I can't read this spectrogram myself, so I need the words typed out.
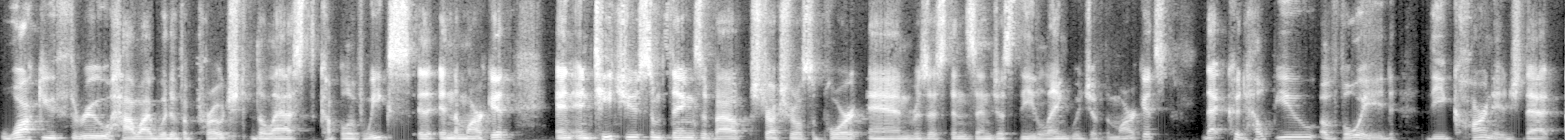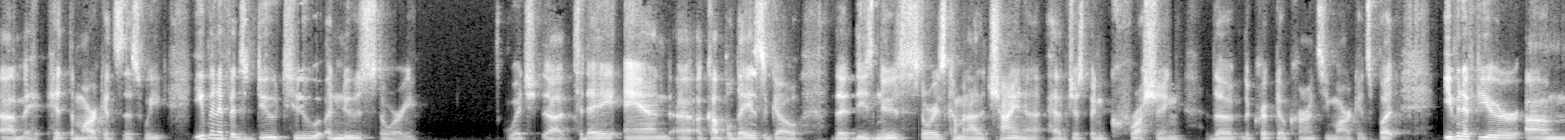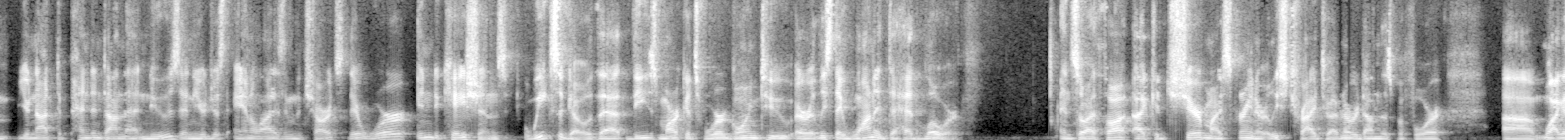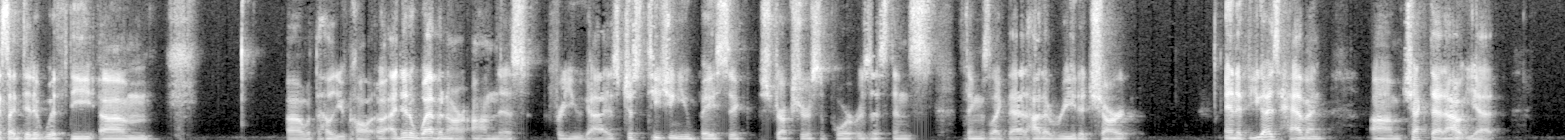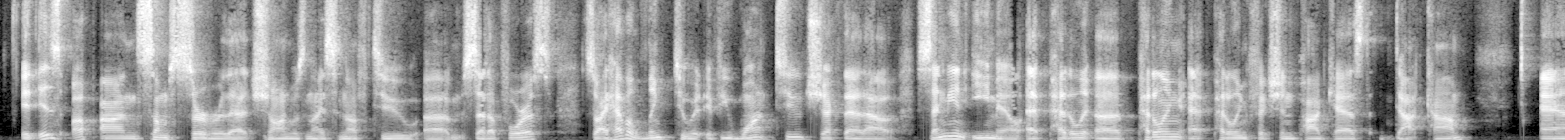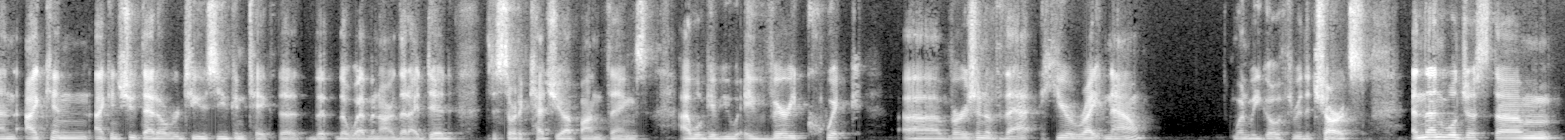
walk you through how I would have approached the last couple of weeks in the market and and teach you some things about structural support and resistance and just the language of the markets that could help you avoid the carnage that um, hit the markets this week, even if it's due to a news story. Which uh, today and uh, a couple days ago, the, these news stories coming out of China have just been crushing the the cryptocurrency markets. But even if you're um, you're not dependent on that news and you're just analyzing the charts, there were indications weeks ago that these markets were going to, or at least they wanted to head lower and so I thought I could share my screen, or at least try to. I've never done this before. Um, well, I guess I did it with the um, uh, what the hell do you call it? I did a webinar on this for you guys, just teaching you basic structure, support, resistance, things like that, how to read a chart. And if you guys haven't um, checked that out yet, it is up on some server that Sean was nice enough to um, set up for us. So I have a link to it. If you want to check that out, send me an email at peddling, uh, peddling at peddlingfictionpodcast.com and I can I can shoot that over to you so you can take the, the the webinar that I did to sort of catch you up on things. I will give you a very quick uh, version of that here right now when we go through the charts, and then we'll just um,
